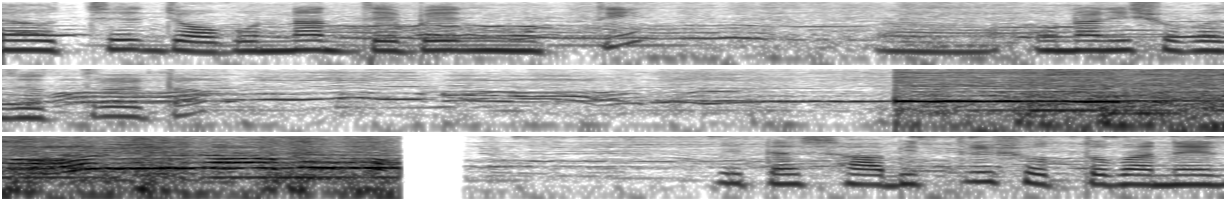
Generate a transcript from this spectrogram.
এটা হচ্ছে জগন্নাথ দেবের মূর্তি। ওনারই শোভাযাত্রা এটা। এটা সাবিত্রী সত্যবানের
